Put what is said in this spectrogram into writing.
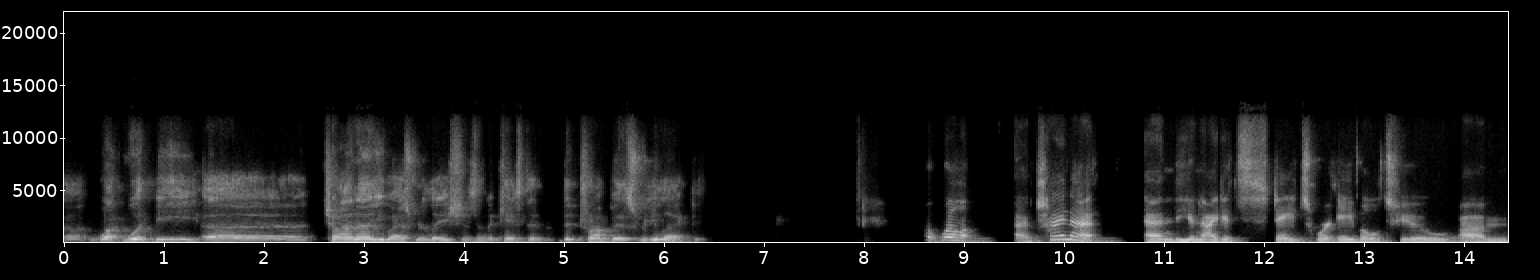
uh, what would be uh, China-U.S. relations in the case that, that Trump is reelected? Well, uh, China and the United States were able to um,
